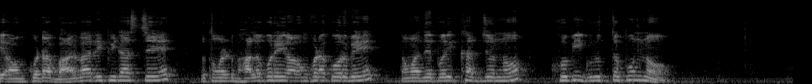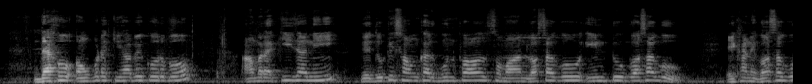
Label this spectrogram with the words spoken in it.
এই অঙ্কটা বারবার রিপিট আসছে, তো তোমরা একটু ভালো করে অঙ্কটা করবে। তোমাদের পরীক্ষার জন্য খুবই গুরুত্বপূর্ণ। দেখো, অঙ্কটা কীভাবে করব? আমরা কি জানি যে দুটি সংখ্যার গুণফল সমান লসাগু ইন্টু গসাগু। এখানে গসাগু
